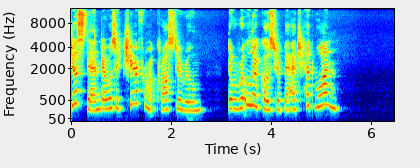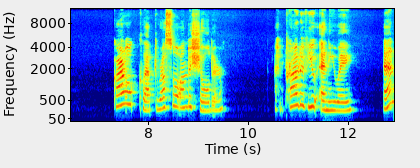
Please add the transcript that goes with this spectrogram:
Just then there was a cheer from across the room. The roller coaster badge had won! Carl clapped Russell on the shoulder. I'm proud of you anyway, and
